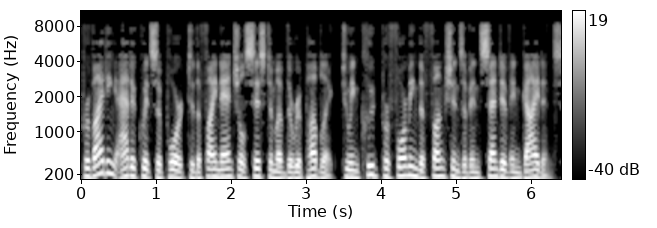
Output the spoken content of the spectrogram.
providing adequate support to the financial system of the Republic, to include performing the functions of incentive and guidance,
